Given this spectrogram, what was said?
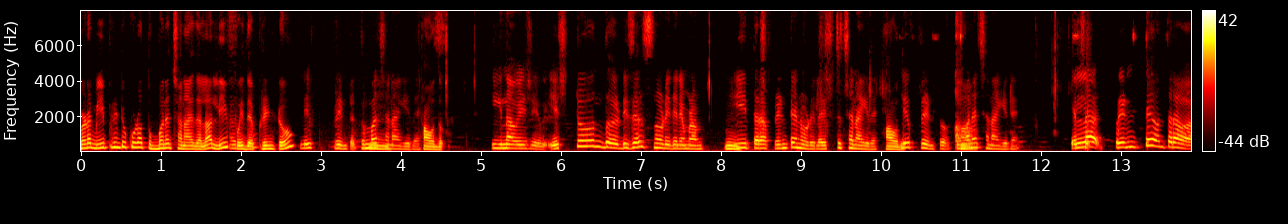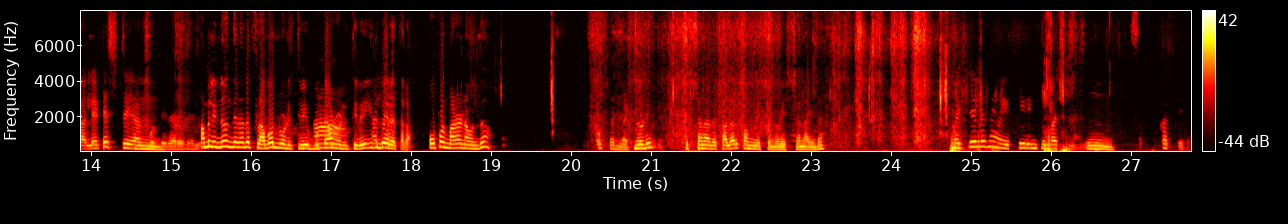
ಮೇಡಮ್ ಈ ಪ್ರಿಂಟ್ ಕೂಡ ತುಂಬಾನೇ ಚೆನ್ನಾಗಿದೆ ಅಲ್ಲ? ಲೀಫ್ ಇದೆ ಪ್ರಿಂಟ್? ಲೀಫ್ ಪ್ರಿಂಟ್ ತುಂಬಾ ಚೆನ್ನಾಗಿದೆ. ಹೌದು. ಈಗ ನಾವ್ ಎಷ್ಟ್- ಎಷ್ಟೊಂದು ಡಿಸೈನ್ಸ್ ನೋಡಿದೀನಿ ಮೇಡಮ್. ಈ ತರ ಪ್ರಿಂಟೇ ನೋಡಿಲ್ಲ ಎಷ್ಟು ಚೆನ್ನಾಗಿದೆ. ಲೀಫ್ ಪ್ರಿಂಟ್ ತುಂಬಾನೇ ಚೆನ್ನಾಗಿದೆ. ಎಲ್ಲ ಪ್ರಿಂಟೇ ಒಂಥರ ಲೇಟೆಸ್ಟ್ ಕೊಟ್ಟಿದ್ದಾರೆ ಆಮೇಲೆ ಇನ್ನೊಂದ್ ಏನಾದ್ರು ಫ್ಲವರ್ ನೋಡಿರ್ತೀವಿ ಬುಟ್ಟ ನೋಡಿರ್ತೀವಿ ಇದು ಬೇರೆ ತರ. ಓಪನ್ ಮಾಡೋಣ ಒಂದು? ಓಪನ್ ಮಾಡಿ. ನೋಡಿ ಎಷ್ಟು ಚೆನ್ನಾಗಿದೆ ಕಲರ್ ಕಾಂಬಿನೇಷನ್ ನೋಡಿ ಎಷ್ಟು ಚೆನ್ನಾಗಿದೆ. ಮೆಟೀರಿಯಲ್ ಫೀಲಿಂಗ್ ತುಂಬಾ ಚೆನ್ನಾಗಿದೆ. ಹ್ಮ್. ಸಖತ್ತಿದೆ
